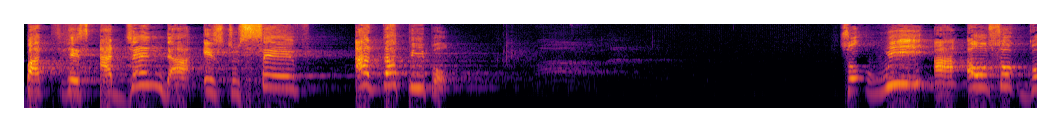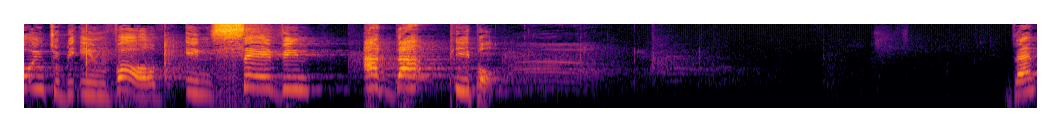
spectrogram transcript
But his agenda is to save other people. So we are also going to be involved in saving other people. Then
